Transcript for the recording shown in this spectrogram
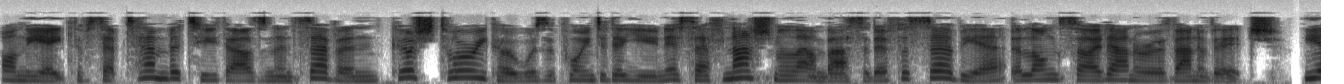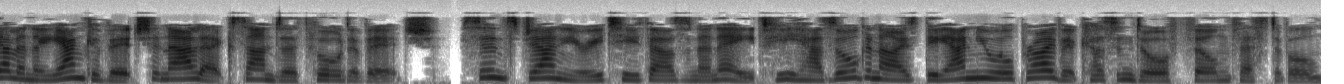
On 8 September 2007, Kusturica was appointed a UNICEF National Ambassador for Serbia, alongside Ana Ivanovic, Jelena Jankovic and Alexander Thordovic. Since January 2008 he has organized the annual private Küstendorf Film Festival.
